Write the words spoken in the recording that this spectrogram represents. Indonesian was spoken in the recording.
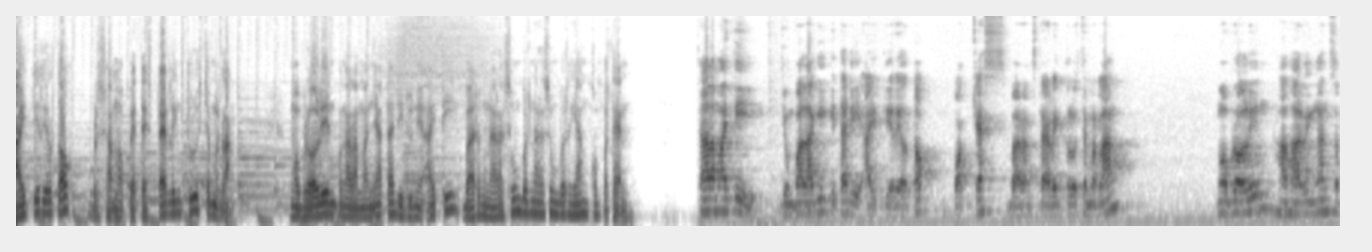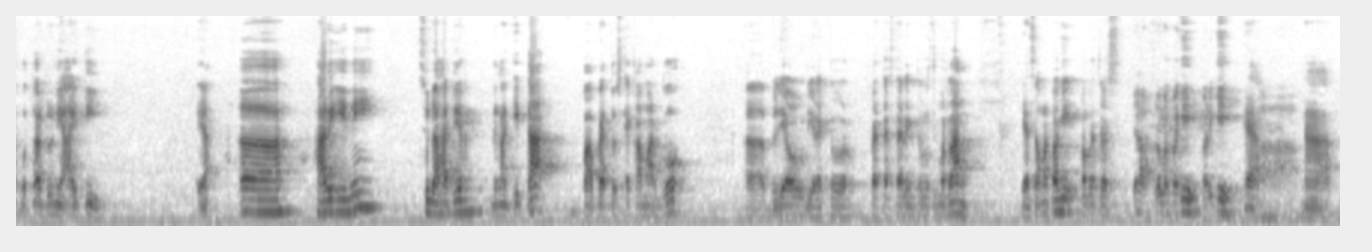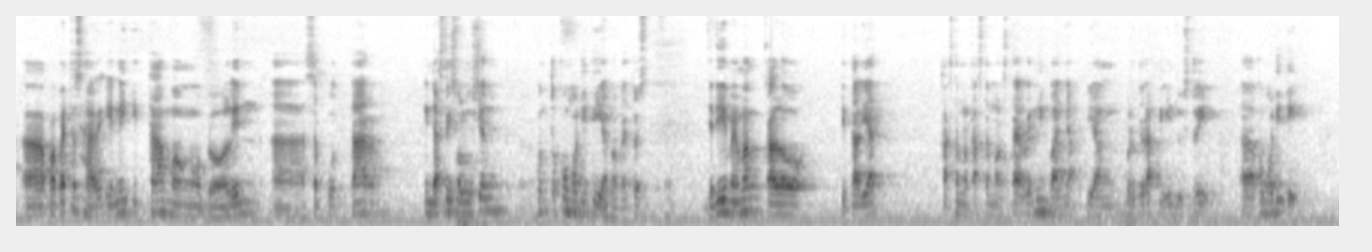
IT Real Talk bersama PT Sterling Tulus Cemerlang. Ngobrolin pengalaman nyata di dunia IT bareng narasumber-narasumber yang kompeten. Salam IT, jumpa lagi kita di IT Real Talk podcast bareng Sterling Tulus Cemerlang. Ngobrolin hal-hal ringan seputar dunia IT. Ya, eh, hari ini sudah hadir dengan kita Pak Petrus Eka Margo. Eh, beliau Direktur PT Sterling Tulus Cemerlang. Ya, selamat pagi Pak Petrus. Ya, selamat pagi Pak Riki. Ya. Ah, Nah, eh, Pak Petrus hari ini kita mau ngobrolin eh, seputar industri solution untuk komoditi ya Pak Petrus. Jadi memang kalau kita lihat customer-customer Sterling ini banyak yang bergerak di industri eh, komoditi.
